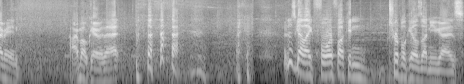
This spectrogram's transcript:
I mean, I'm okay with that. I just got like four fucking triple kills on you guys.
